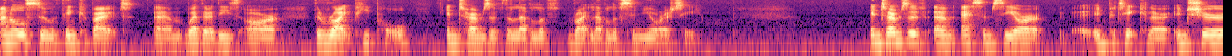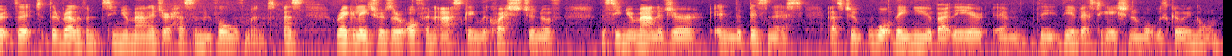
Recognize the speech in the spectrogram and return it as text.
And also think about um, whether these are the right people in terms of the level of right level of seniority. In terms of um, SMCR uh, in particular, ensure that the relevant senior manager has some involvement, as regulators are often asking the question of the senior manager in the business as to what they knew about the, um, the, the investigation and what was going on.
